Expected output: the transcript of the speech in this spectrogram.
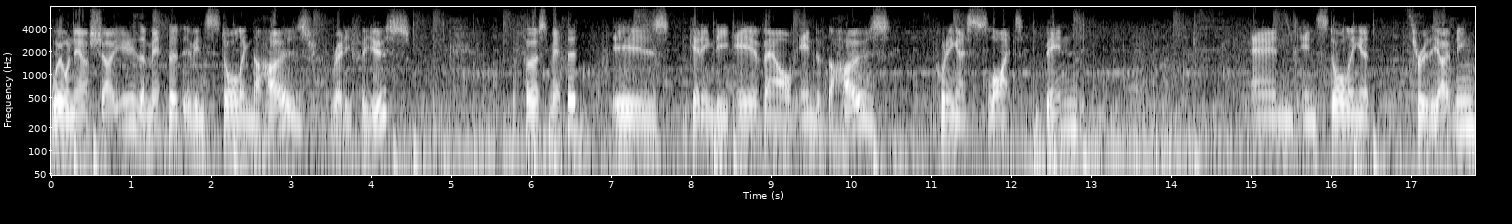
We will now show you the method of installing the hose ready for use. The first method is getting the air valve end of the hose, putting a slight bend and installing it through the opening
